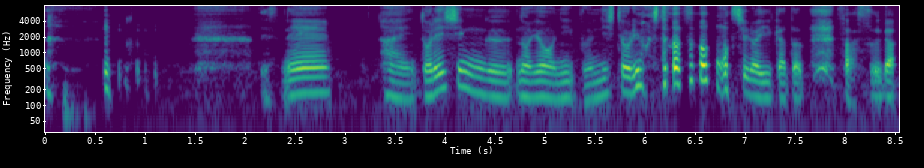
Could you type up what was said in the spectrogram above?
ですね。はい。ドレッシングのように分離しておりました。そう、面白い言い方。さすが。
